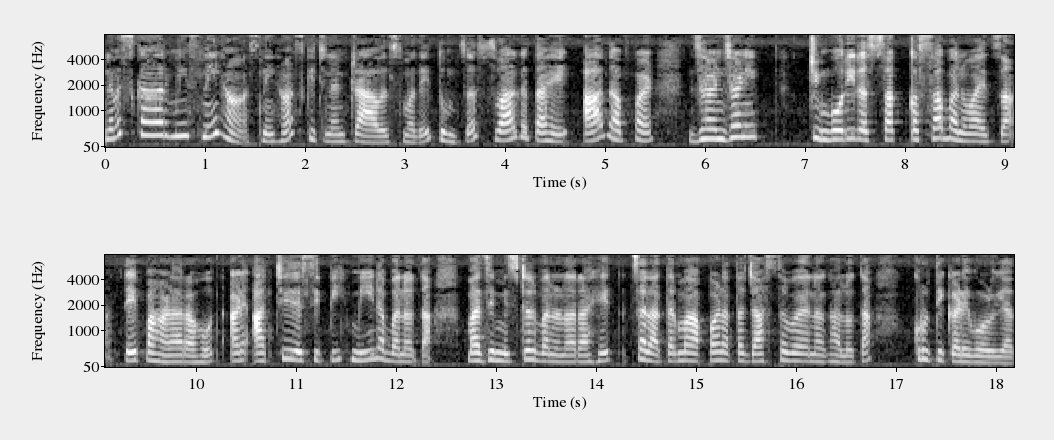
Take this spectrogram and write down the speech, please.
नमस्कार मी स्नेहा. स्नेहास किचन अँड ट्रॅव्हल्समध्ये तुमचं स्वागत आहे. आज आपण झणझणीत चिंबोरी रस्सा कसा बनवायचा ते पाहणार आहोत आणि आजची रेसिपी मी न बनवता माझे मिस्टर बनवणार आहेत. चला तर मग आपण आता जास्त वेळ न घालवता कृतीकडे वळूयात.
